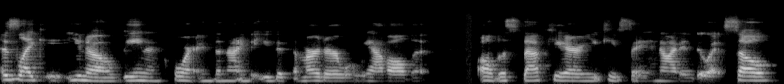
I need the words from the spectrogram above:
it's like, you know, being in court and denying that you did the murder when we have all the, all the stuff here and you keep saying, no, I didn't do it. So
